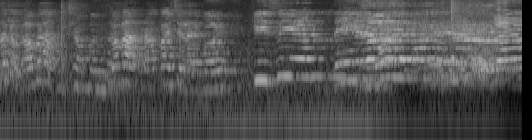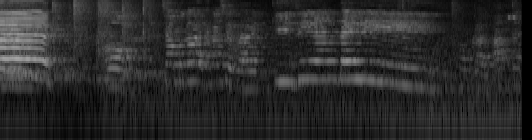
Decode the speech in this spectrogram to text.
tất cả các bạn, chào mừng các bạn đã quay trở lại với Kỳ Duyên. Đi lên Chào mừng các bạn đã quay trở lại Kỳ Duyên Daily. Không là tắt đấy.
